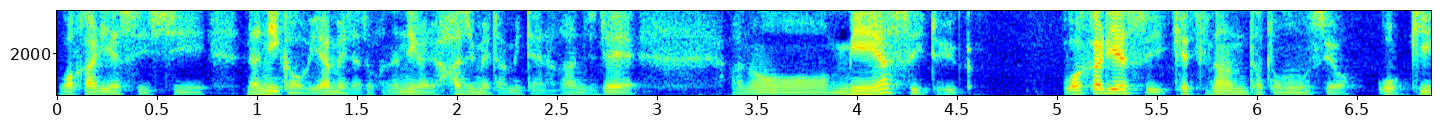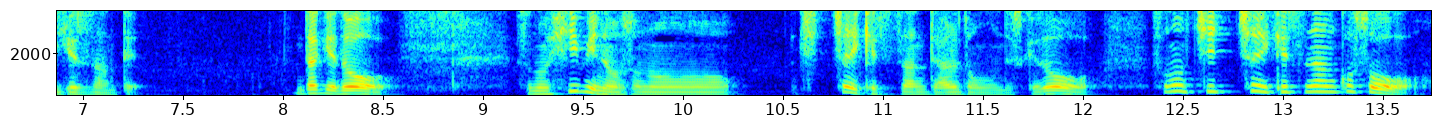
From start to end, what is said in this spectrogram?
分かりやすいし何かをやめたとか何かを始めたみたいな感じで、あのー見えやすいというか分かりやすい決断だと思うんですよ大きい決断って。だけどその日々のそのちっちゃい決断ってあると思うんですけどそのちっちゃい決断こそ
